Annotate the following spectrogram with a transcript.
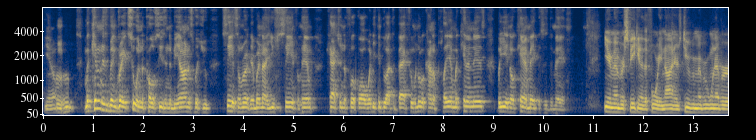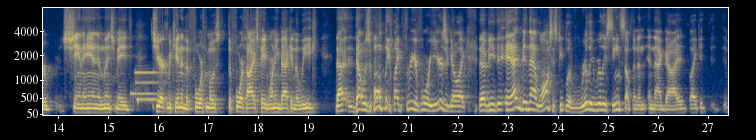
You know, mm-hmm. McKinnon has been great too in the postseason. To be honest with you, seeing some work that we're not used to seeing from him, catching the football, what he can do out the backfield. We know what kind of player McKinnon is, but you know, Cam Akers is the man. You remember speaking of the 49ers, do you remember whenever Shanahan and Lynch made Jerick McKinnon the fourth most the fourth highest paid running back in the league? That that was only like three or four years ago. Like that'd be it hadn't been that long since people have really, really seen something in, in that guy. Like it, it,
